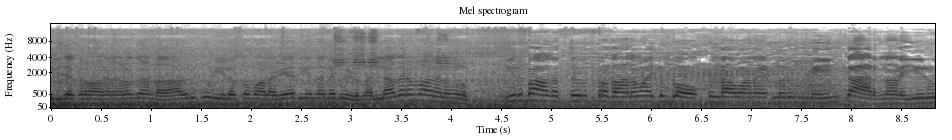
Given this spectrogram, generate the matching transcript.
ഇരുചക്ര വാഹനങ്ങളൊക്കെ കണ്ട? ആ ഒരു കുഴിയിലൊക്കെ വളരെയധികം തന്നെ വീഴും എല്ലാതരം വാഹനങ്ങളും. ഈ ഒരു ഭാഗത്ത് പ്രധാനമായിട്ടും ബ്ലോക്ക് ഉണ്ടാവാനായിട്ടുള്ള ഒരു മെയിൻ കാരണമാണ് ഈ ഒരു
